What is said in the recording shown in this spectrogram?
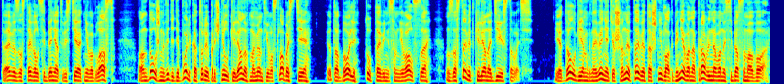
Тави заставил себя не отвести от него глаз. Он должен видеть боль, которую причинил Килиану в момент его слабости. Эта боль, тут Тави не сомневался, заставит Килиана действовать. И долгие мгновения тишины Тави тошнило от гнева, направленного на себя самого.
